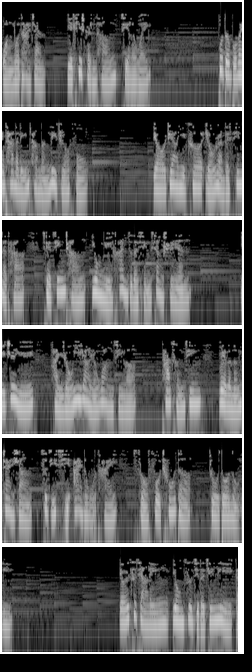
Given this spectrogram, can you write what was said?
网络大战，也替沈腾解了围。不得不为他的临场能力折服。有这样一颗柔软的心的他，却经常用女汉子的形象示人，以至于很容易让人忘记了他曾经为了能站上自己喜爱的舞台所付出的诸多努力。有一次，贾玲用自己的经历改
